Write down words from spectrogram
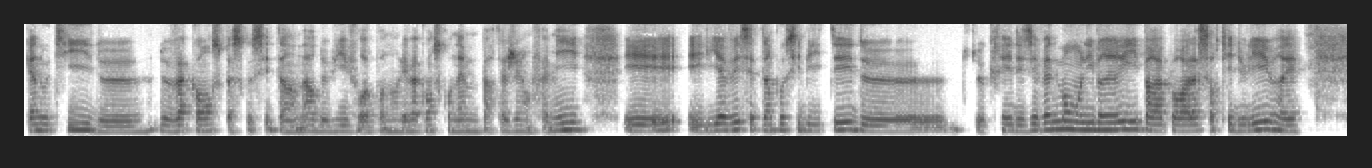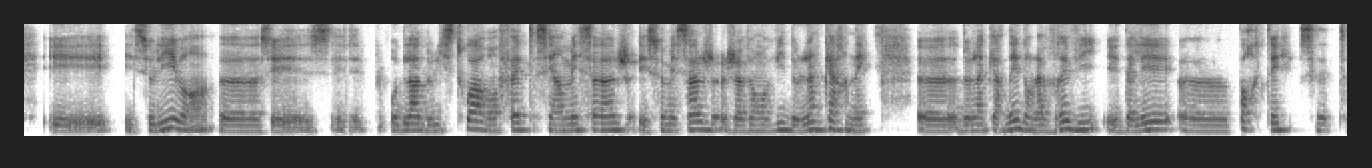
qu'un outil de, vacances parce que c'est un art de vivre pendant les vacances qu'on aime partager en famille. Et, et, il y avait cette impossibilité de, de créer des événements en librairie par rapport à la sortie du livre. Et, et, ce livre, hein, euh, c'est au-delà de l'histoire, en fait, c'est un message. Et ce message, j'avais envie de l'incarner, euh, de l'incarner dans la vraie vie et d'aller euh, porter cette,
